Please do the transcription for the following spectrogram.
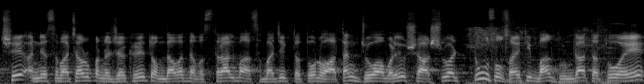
સ્વાગત છે. અન્ય સમાચારો પર નજર કરીએ તો અમદાવાદના વસ્ત્રાલમાં અસામાજિક તત્વોનો આતંક જોવા મળ્યો. શાશ્વત ટુ સોસાયટીમાં ગુંડા તત્વોએ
